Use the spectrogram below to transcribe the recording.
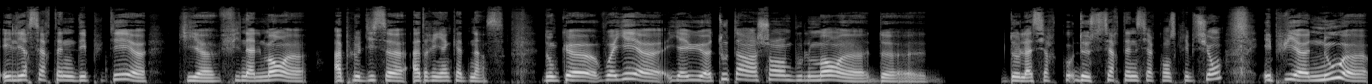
élire certaines députées qui finalement applaudissent Adrien Quatennens. Donc, vous voyez, il y a eu tout un chamboulement de de la de certaines circonscriptions. Et puis euh, nous, euh,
